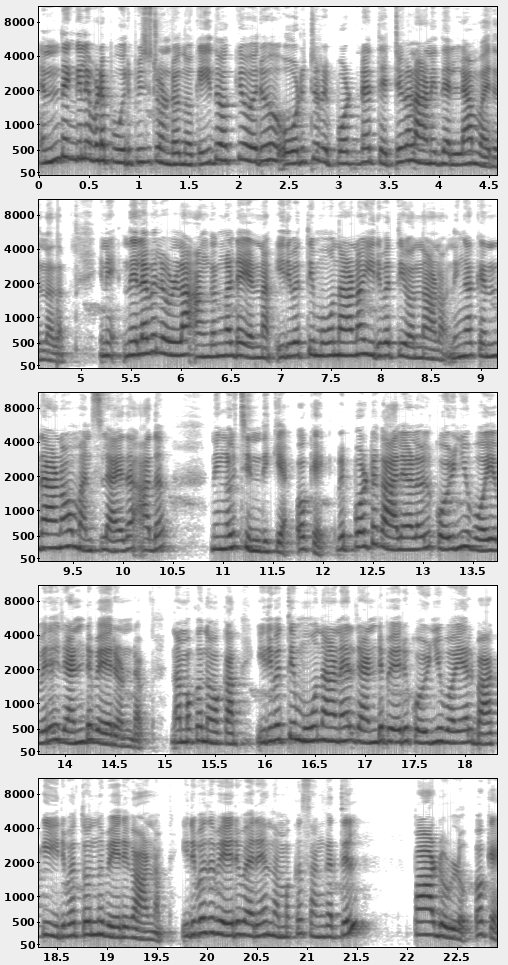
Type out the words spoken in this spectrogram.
എന്തെങ്കിലും ഇവിടെ പൂരിപ്പിച്ചിട്ടുണ്ടോ നോക്കുക ഇതൊക്കെ ഒരു ഓഡിറ്റ് റിപ്പോർട്ടിന്റെ തെറ്റുകളാണ് ഇതെല്ലാം വരുന്നത്. ഇനി നിലവിലുള്ള അംഗങ്ങളുടെ എണ്ണം ഇരുപത്തി മൂന്നാണോ ഇരുപത്തി ഒന്നാണോ നിങ്ങൾക്ക് എന്താണോ മനസ്സിലായത് അത് നിങ്ങൾ ചിന്തിക്കുക. ഓക്കെ റിപ്പോർട്ട് കാലയളവിൽ കൊഴിഞ്ഞു പോയവർ രണ്ട് പേരുണ്ട്. നമുക്ക് നോക്കാം. ഇരുപത്തി മൂന്നാണെങ്കിൽ രണ്ട് പേര് കൊഴിഞ്ഞു പോയാൽ ബാക്കി ഇരുപത്തൊന്ന് പേര് കാണണം ഇരുപത് പേര് വരെ നമുക്ക് സംഘത്തിൽ പാടുള്ളൂ. ഓക്കെ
